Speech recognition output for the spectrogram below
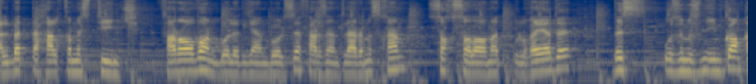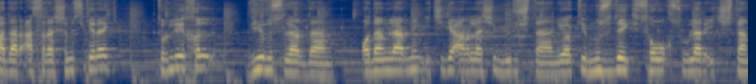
Albatta xalqimiz tinch farovon bo'ladigan bo'lsa farzandlarimiz ham sog' salomat ulg'ayadi. Biz o'zimizni imkon qadar asrashimiz kerak. Turli xil viruslardan odamlarning ichiga aralashib yurishdan yoki muzdek sovuq suvlar ichishdan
